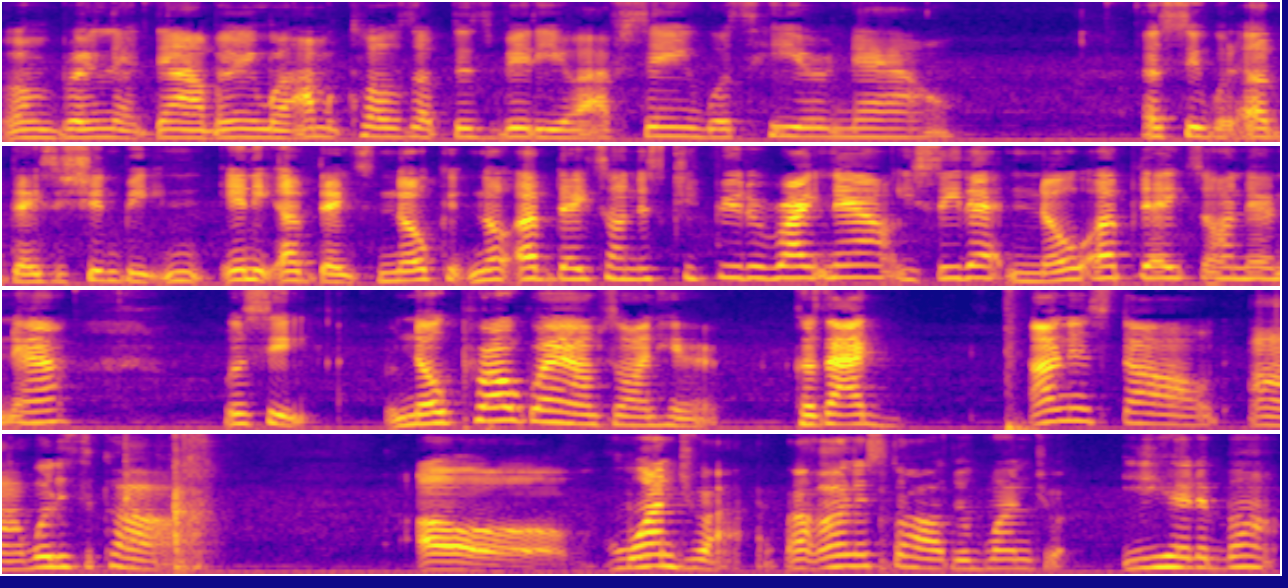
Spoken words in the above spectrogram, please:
I'm gonna bring that down. But anyway, I'm gonna close up this video. I've seen what's here now. Let's see what updates. It shouldn't be any updates. No, no updates on this computer right now. You see that? No updates on there now. Let's see. No programs on here because I uninstalled. Uh, what is it called? Oh, OneDrive. I uninstalled the OneDrive. You hear the bump.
